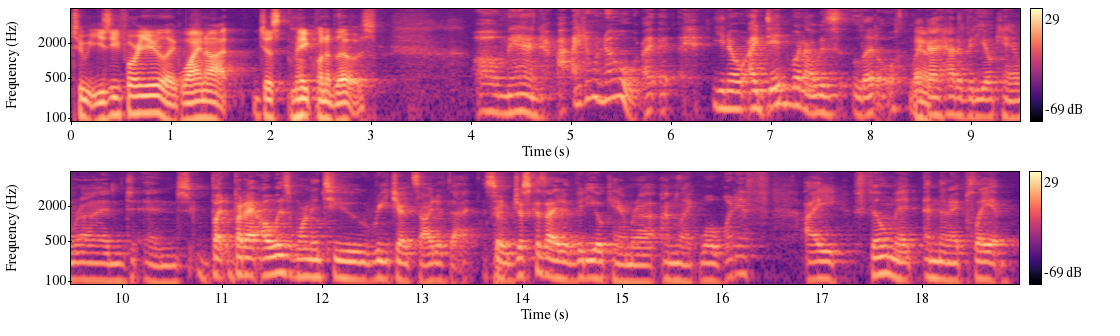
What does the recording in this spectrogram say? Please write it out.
too easy for you? Like, why not just make one of those? Oh man, I, don't know. I, I, you know, I did when I was little. Like Yeah. I had a video camera and and but but I always wanted to reach outside of that. So just because I had a video camera, I'm like, well, what if I film it and then I play it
